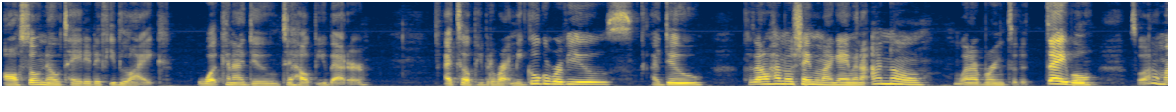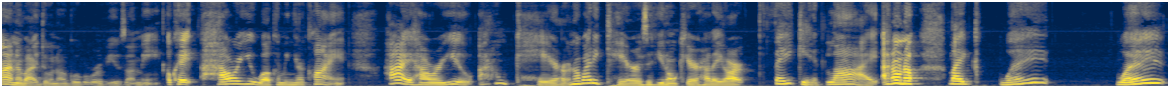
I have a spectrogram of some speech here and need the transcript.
Also notated if you'd like, what can I do to help you better? I tell people to write me Google reviews. I do because I don't have no shame in my game, and I know what I bring to the table. So I don't mind nobody doing no Google reviews on me. Okay, how are you welcoming your client? Hi, how are you? I don't care. Nobody cares if you don't care how they are. Fake it, lie. I don't know. Like, what? What?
